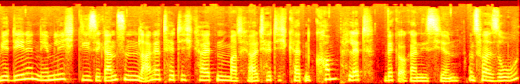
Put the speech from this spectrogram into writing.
wir denen nämlich diese ganzen Lagertätigkeiten, Materialtätigkeiten komplett wegorganisieren. Und zwar so,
